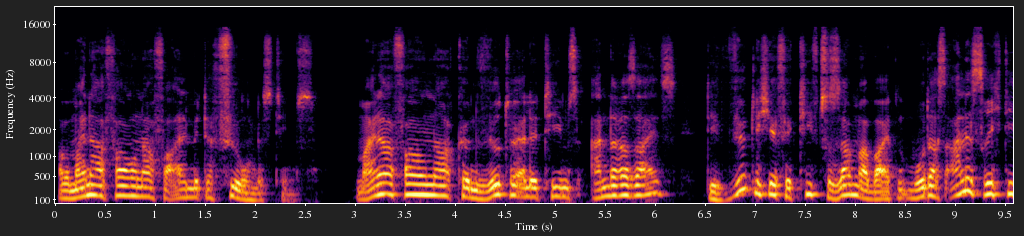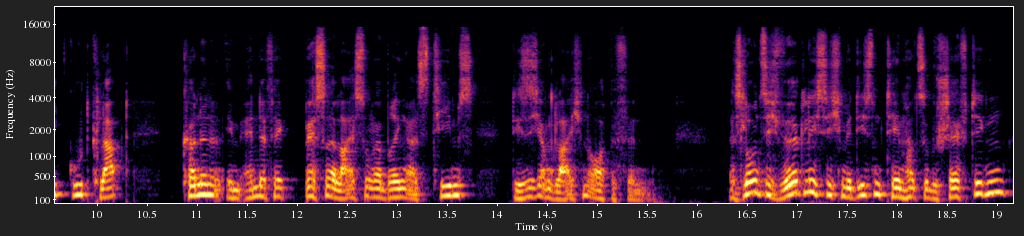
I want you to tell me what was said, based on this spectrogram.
aber meiner Erfahrung nach vor allem mit der Führung des Teams. Meiner Erfahrung nach können virtuelle Teams andererseits, die wirklich effektiv zusammenarbeiten, wo das alles richtig gut klappt, können im Endeffekt bessere Leistungen erbringen als Teams, die sich am gleichen Ort befinden. Es lohnt sich wirklich, sich mit diesem Thema zu beschäftigen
